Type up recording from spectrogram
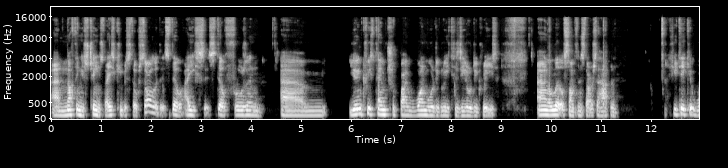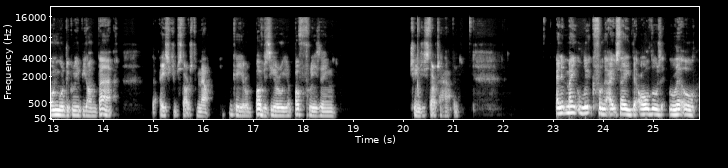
and nothing has changed. The ice cube is still solid, it's still ice, it's still frozen. Um, you increase temperature by one more degree to zero degrees, and a little something starts to happen. If you take it one more degree beyond that, the ice cube starts to melt. Okay, you're above zero, you're above freezing, changes start to happen. And it might look from the outside that all those little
